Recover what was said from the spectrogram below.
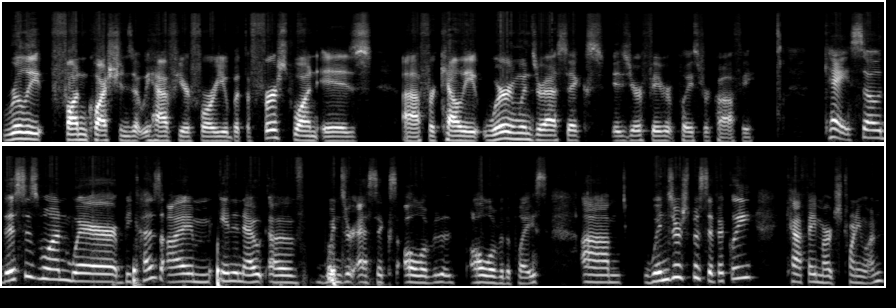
Really fun questions that we have here for you. But the first one is uh, for Kelly, where in Windsor, Essex is your favorite place for coffee? Okay, so this is one where because I'm in and out of Windsor, Essex, all over the all over the place. Um, Windsor specifically, Cafe March 21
